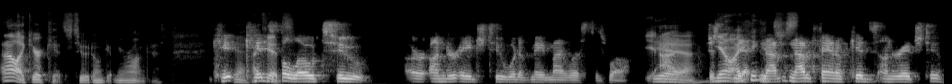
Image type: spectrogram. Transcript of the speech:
And I like your kids too. Don't get me wrong, guys. Ki- Yeah, kids, kids. below two or under age two would have made my list as well. Yeah. Just, you know, I think not, it's just, not a fan of kids under age two.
